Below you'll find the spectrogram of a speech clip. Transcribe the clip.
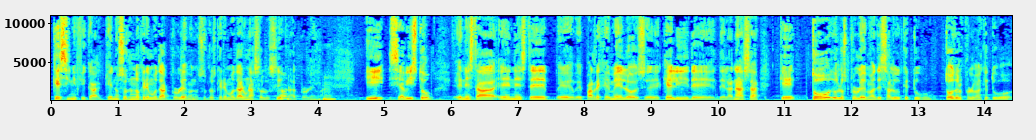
¿Qué significa? Que nosotros no queremos dar problemas, nosotros queremos dar una solución al problema y se ha visto en esta en este eh, par de gemelos eh, Kelly de, de, la NASA que todos los problemas de salud que tuvo todos los problemas que tuvo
